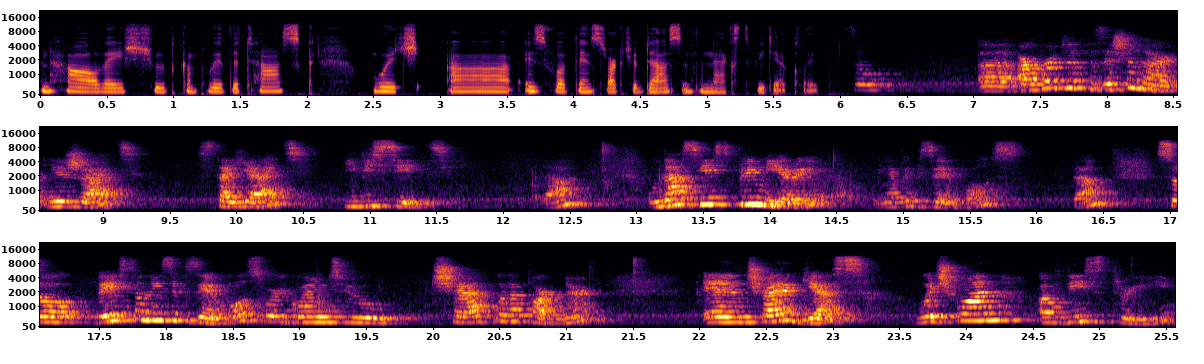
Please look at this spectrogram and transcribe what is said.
and how they should complete the task, which uh, is what the instructor does in the next video clip. So, uh, our verb verbs of position are лежать, стоять и висеть. Да? У нас есть примеры. We have examples. Да? So based on these examples, we're going to chat with a partner and try to guess which one of these three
